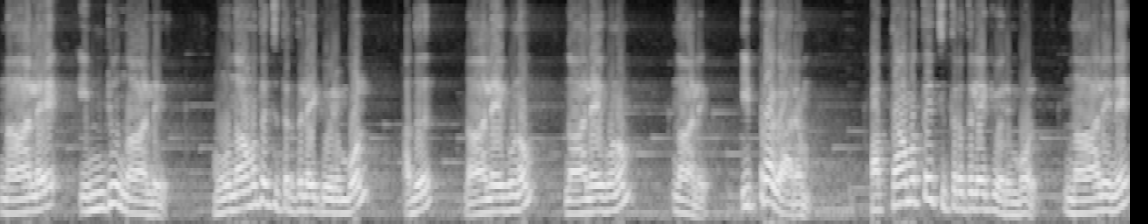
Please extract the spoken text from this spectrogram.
നാല് ഇന്റു നാല് മൂന്നാമത്തെ ചിത്രത്തിലേക്ക് വരുമ്പോൾ അത് നാല് ഗുണം നാല് ഗുണം നാല്. ഇപ്രകാരം പത്താമത്തെ ചിത്രത്തിലേക്ക് വരുമ്പോൾ നാലിനെ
